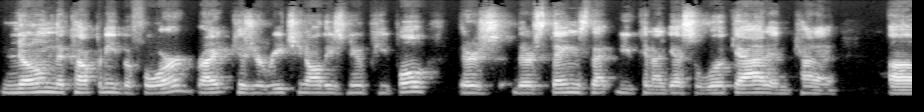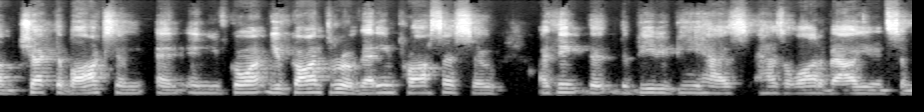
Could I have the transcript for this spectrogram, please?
known the company before right because you're reaching all these new people there's there's things that you can i guess look at and kind of um, check the box and, and and you've gone you've gone through a vetting process so i think that the bbb has has a lot of value in some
